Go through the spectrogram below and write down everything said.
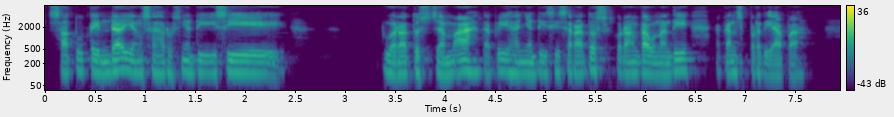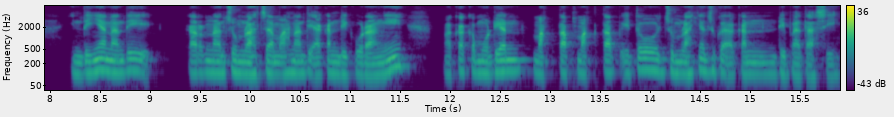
satu tenda yang seharusnya diisi 200 jamaah tapi hanya diisi 100 kurang tahu nanti akan seperti apa. Intinya nanti karena jumlah jamaah nanti akan dikurangi maka kemudian maktab-maktab itu jumlahnya juga akan dibatasi.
